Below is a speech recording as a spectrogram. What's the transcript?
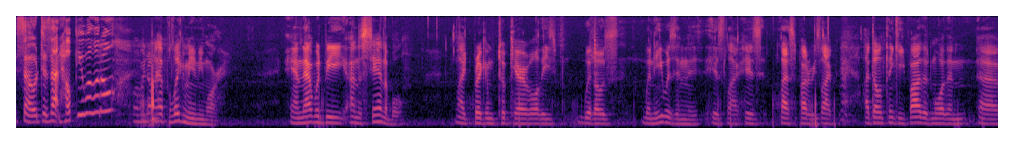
So, does that help you a little? Well, we don't have polygamy anymore, and that would be understandable. Like Brigham took care of all these widows when he was in his, his life, his last part of his life. I don't think he fathered more than uh,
